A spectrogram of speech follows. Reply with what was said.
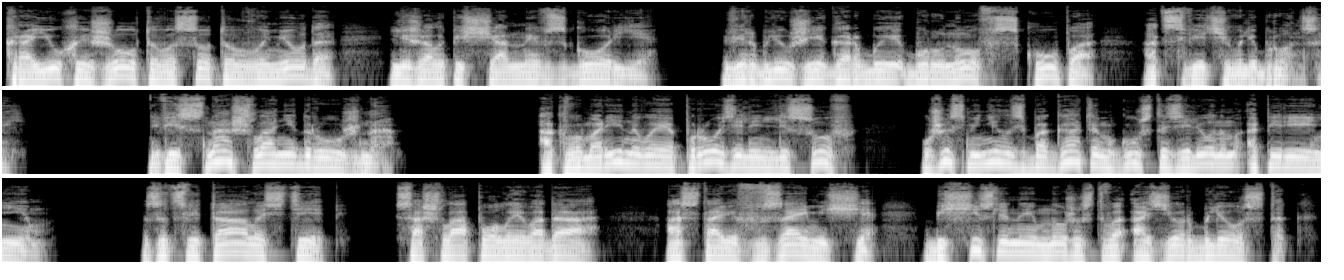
Краюхой желтого сотового меда лежало песчаное взгорье, верблюжьи горбы бурунов скупо отсвечивали бронзой. Весна шла недружно. Аквамариновая прозелень лесов уже сменилась богатым густо-зеленым оперением. Зацветала степь, сошла полая вода, оставив в займище бесчисленное множество озер-блесток,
